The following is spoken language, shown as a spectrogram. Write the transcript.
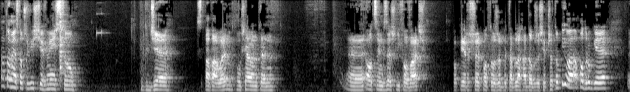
Natomiast oczywiście w miejscu, gdzie spawałem, musiałem ten ocynk zeszlifować. Po pierwsze po to, żeby ta blacha dobrze się przetopiła, a po drugie e,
